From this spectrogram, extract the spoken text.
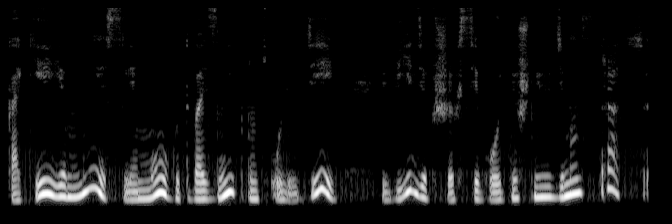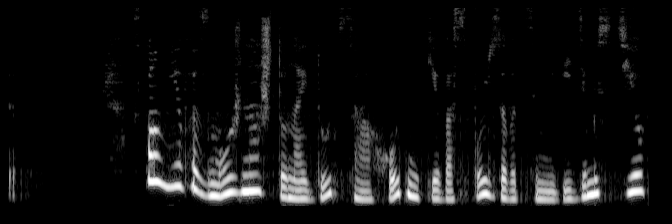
какие мысли могут возникнуть у людей, видевших сегодняшнюю демонстрацию. Вполне возможно, что найдутся охотники воспользоваться невидимостью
